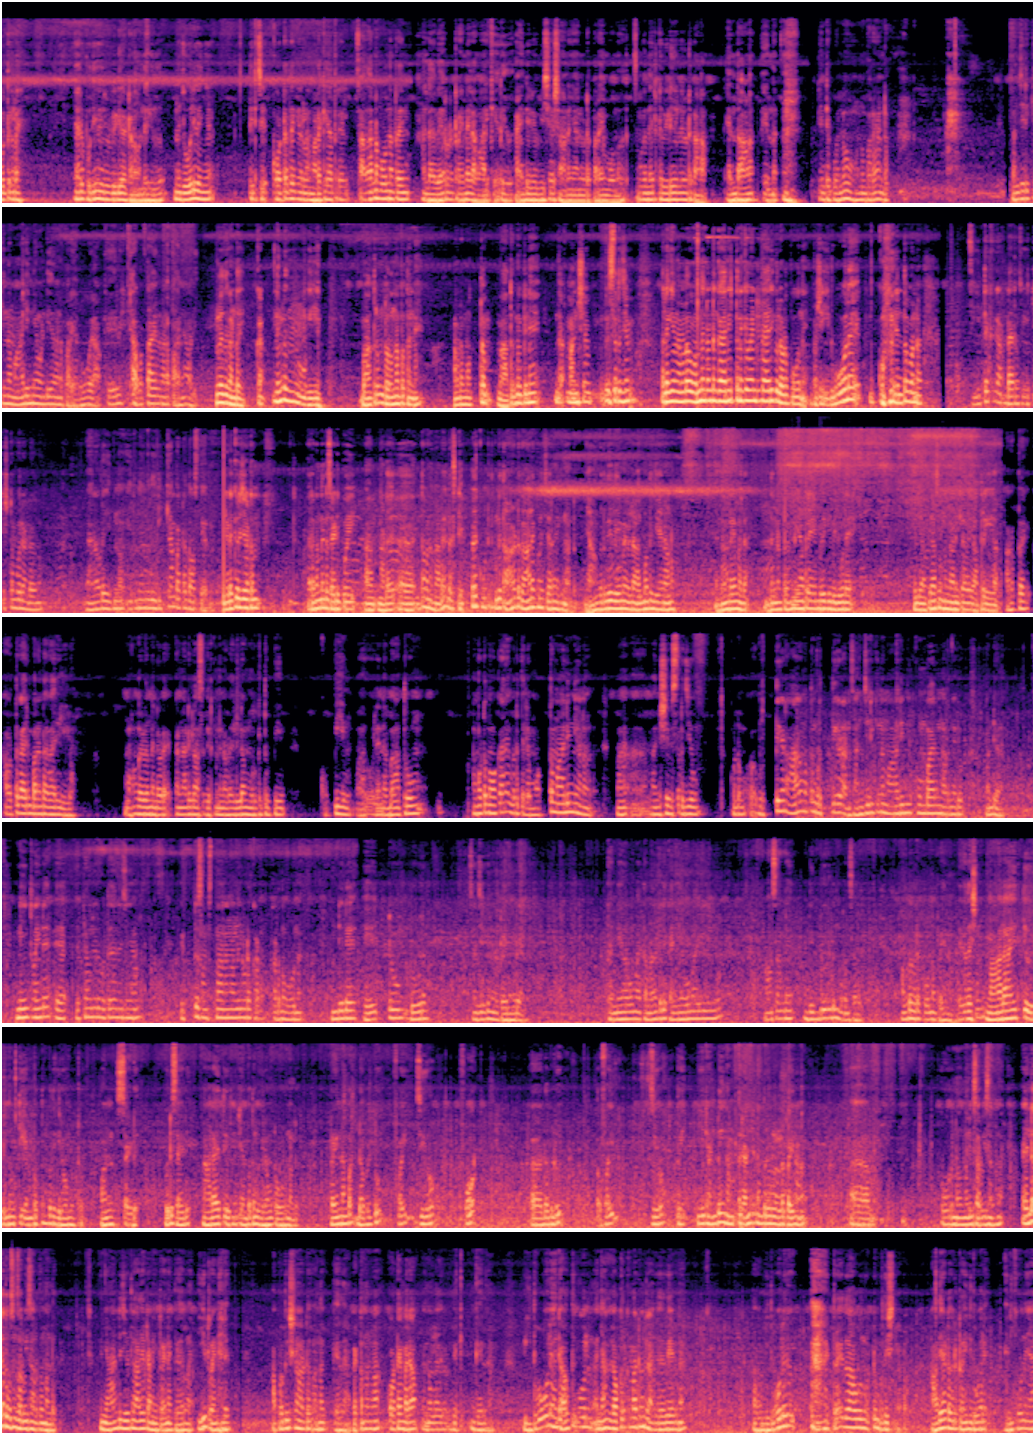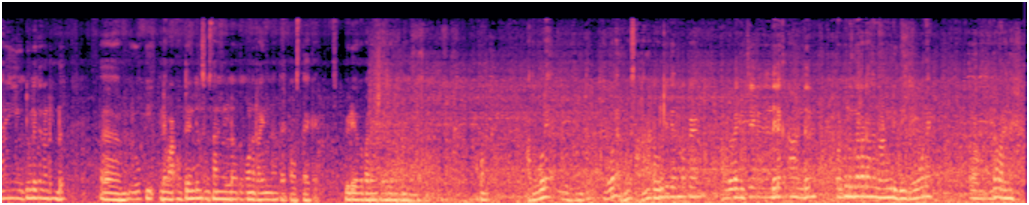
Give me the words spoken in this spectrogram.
സുഹൃത്തുക്കളെ ഞാനൊരു പുതിയൊരു വീഡിയോ ആയിട്ടാണ് വന്നിരിക്കുന്നത്. ഇന്ന് ജോലി കഴിഞ്ഞ് തിരിച്ച് കോട്ടയത്തേക്കുള്ള മടക്കയാത്രയിൽ സാധാരണ പോകുന്ന ട്രെയിൻ അല്ല വേറൊരു ട്രെയിനിലാണ് മാറി കയറിയത്. അതിന്റെ ഒരു വിശേഷമാണ് ഞാനിവിടെ പറയാൻ പോകുന്നത്. നമുക്ക് നേരിട്ട് വീഡിയോയിലൂടെ കാണാം. എന്താണ് എന്ന്. എന്റെ പൊന്നോ ഒന്നും പറയണ്ട. സഞ്ചരിക്കുന്ന മാലിന്യ വണ്ടി എന്നാണ് പറയാം അതുപോലെ കയറി ചവട്ടായി എന്നാണ് പറഞ്ഞാൽ മതി. നിങ്ങളിത് കണ്ടേ? നിങ്ങളിന്ന് നോക്കി. ബാത്റൂം തുറന്നപ്പോൾ തന്നെ അവിടെ മൊത്തം ബാത്റൂമിൽ പിന്നെ മനുഷ്യ വിസർജ്യം അല്ലെങ്കിൽ നമ്മുടെ ഒന്നും രണ്ടും കാര്യത്തിനൊക്കെ വേണ്ടിയിട്ടായിരിക്കും അവിടെ പോകുന്നത്. പക്ഷേ ഇതുപോലെ എന്താ പറയുക സീറ്റൊക്കെ കണ്ടായിരുന്നു. സീറ്റ് ഇഷ്ടം പോലെ ഉണ്ടായിരുന്നു. ഞാനവിടെ ഇരുന്ന് ഇരുന്ന് ഇരിക്കാൻ പറ്റാത്ത അവസ്ഥയായിരുന്നു. ഇടയ്ക്ക് ഒരു ചേട്ടൻ ഇറങ്ങുന്നതിന്റെ സൈഡിൽ പോയി നട എന്താ പറയുക നടയില്ല സ്റ്റെപ്പ് കൂട്ടി പുള്ളി താഴെ കാലൊക്കെ വെച്ച് ഇറങ്ങിക്കുന്നുണ്ട് ഞാൻ വെറുതെ ചെയ്യുമ്പോൾ ഇവിടെ ആത്മഹത്യ ചെയ്യാനാണോ? എന്താ പറയുന്നില്ല എന്തെങ്കിലും ട്രെയിൻ യാത്ര ചെയ്യുമ്പോഴേക്കും ഇതുപോലെ വലിയ അഭ്യാസം ഒന്നും കാണിക്കാതെ യാത്ര ചെയ്യുക. അവിടുത്തെ അവിടുത്തെ കാര്യം പറയേണ്ട കാര്യമില്ലല്ലോ. മുഖം കഴുകുന്നതിന്റെ അവിടെ കണ്ണാടി ഗ്ലാസ് കിട്ടുന്നതിന്റെ അവിടെ എല്ലാം മുറുക്കി തുപ്പിയും കുപ്പിയും അതുപോലെ തന്നെ ബാത്റൂം അങ്ങോട്ട് നോക്കാനേ പറ്റത്തില്ല. മൊത്തം മാലിന്യമാണ് മനുഷ്യ വിസർജ്യവും കൊണ്ട് വൃത്തികേട് ആകെ മൊത്തം വൃത്തികേടാണ്. സഞ്ചരിക്കുന്ന മാലിന്യ കൂമ്പാരം എന്ന് പറഞ്ഞൊരു വണ്ടിയാണ്. ഇനി ഈ ട്രെയിനിന്റെ ഏറ്റവും വലിയൊരു പ്രത്യേകത എന്ന് വെച്ച് കഴിഞ്ഞാൽ എട്ട് സംസ്ഥാനങ്ങളിലൂടെ കട കടന്നു പോകുന്ന. ഇന്ത്യയിലെ ഏറ്റവും ദൂരം സഞ്ചരിക്കുന്ന ട്രെയിൻ കൂടെയാണ്. കന്യാകുമാരി തമിഴ്നാട്ടിലെ കന്യാകുമാരിയിൽ നിന്നും ആസാമിലെ ദിബ്രുഗഡും പോകുന്ന സ്ഥലം അവിടെ വരെ പോകുന്ന ട്രെയിനാണ് ഏകദേശം നാലായിരത്തി ഒരുന്നൂറ്റി എൺപത്തൊമ്പത് കിലോമീറ്റർ വൺ സൈഡ് ഒരു സൈഡ് നാലായിരത്തി ഒരുന്നൂറ്റി എൺപത്തൊമ്പത് കിലോമീറ്റർ ഓടുന്നുണ്ട്. Train number double two five zero four double two five zero three ഈ രണ്ട് നമ്പർ രണ്ട് നമ്പറുകളുള്ള ട്രെയിനാണ് ഓടുന്ന സർവീസ് നടത്തുന്നത്. എല്ലാ ദിവസവും സർവീസ് നടത്തുന്നുണ്ട്. ഞാൻ എന്റെ ജീവിതത്തിൽ ആദ്യമായിട്ടാണ് ഈ ട്രെയിനിൽ കയറുന്നത്. ഈ ട്രെയിനിൽ അപ്രതീക്ഷിതമായിട്ട് വന്ന് കയറുന്നത് പെട്ടെന്ന് നമ്മൾ കോട്ടയം വരാം എന്നുള്ള കയറുന്നത് അപ്പോൾ ഇതുപോലെ എന്റെ അകത്ത് പോലും ഞാൻ ലോക്കൽ കമ്പാർട്ട്മെന്റിലാണ് കയറിയിരുന്നത് അപ്പം ഇതുപോലെ എത്ര ഇതാവുമെന്ന് ഒട്ടും പ്രതീക്ഷിച്ചില്ല കേട്ടോ ആദ്യമായിട്ട് ഒരു ട്രെയിൻ ഇതുപോലെ എനിക്ക് തോന്നുന്നു ഞാൻ ഈ യൂട്യൂബിലൊക്കെ കണ്ടിട്ടുണ്ട്. യു പി അല്ലെ ഉത്തരേന്ത്യൻ സംസ്ഥാനങ്ങളിലൊക്കെ പോകുന്ന ട്രെയിനിനകത്തെ അവസ്ഥയൊക്കെ. വീഡിയോ ഒക്കെ പല ചെയ്യുന്നുണ്ട്. അപ്പം അതുപോലെ അതുപോലെ നമ്മൾ സാധാരണ ടൂറിൽ കയറുമ്പോഴൊക്കെ അവിടെ കിച്ച് എന്തെങ്കിലുമൊക്കെ എന്തെങ്കിലും കുഴപ്പം നിങ്ങളെ കാണുമ്പോൾ ഇത് ഇതുപോലെ എന്താ പറയുന്നത്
